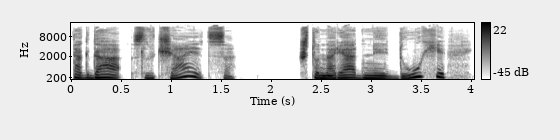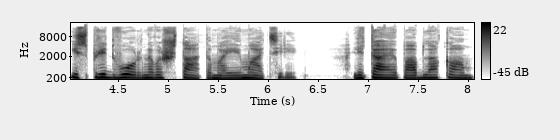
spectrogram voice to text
Тогда случается, что нарядные духи из придворного штата моей матери, летая по облакам,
